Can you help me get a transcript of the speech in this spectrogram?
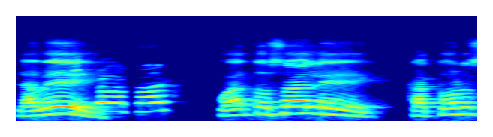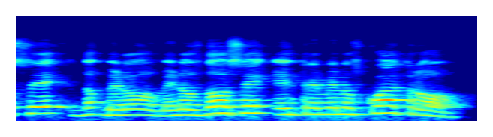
La B. profesor. ¿Cuánto sale? 14, do- perdón, menos 12 entre menos 4.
